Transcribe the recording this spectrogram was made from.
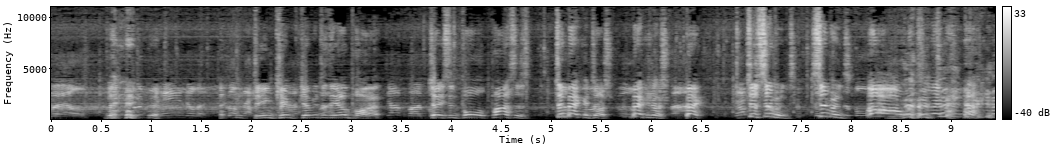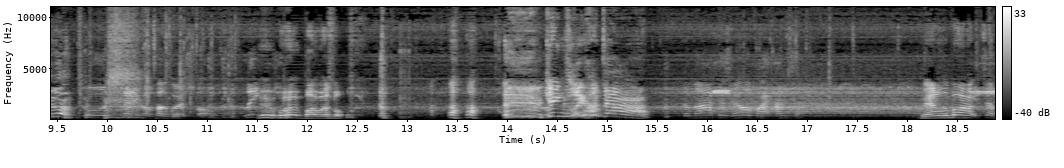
well. Couldn't handle it. Dean Kemp pass gave it to the umpire. Jason Ball passes to McIntosh. McIntosh back to Simmons. Simmons. Oh, what's the name? Get up. Good by Worsfold. Leap. Word by Westball. Kingsley Hunter! The mark is held by Hunter. Man on the mark. It's a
